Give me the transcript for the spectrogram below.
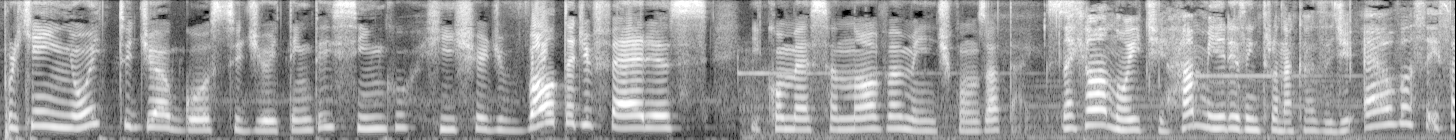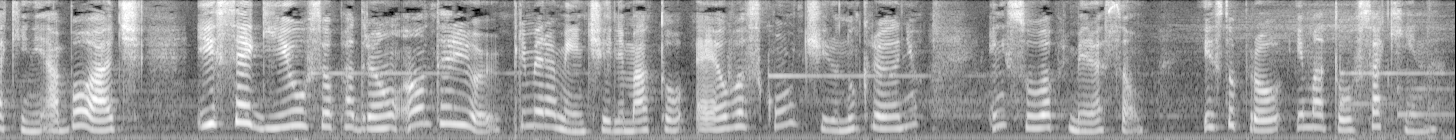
Porque em 8 de agosto de 85, Richard volta de férias e começa novamente com os ataques. Naquela noite, Ramirez entrou na casa de Elvas e Sakine a boate e seguiu o seu padrão anterior. Primeiramente, ele matou Elvas com um tiro no crânio em sua primeira ação, estuprou e matou Sakina.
